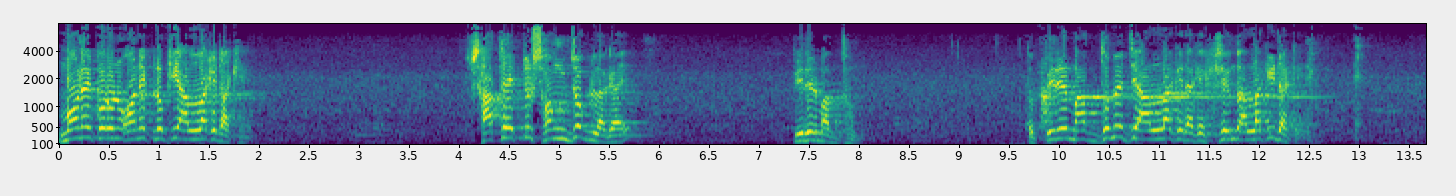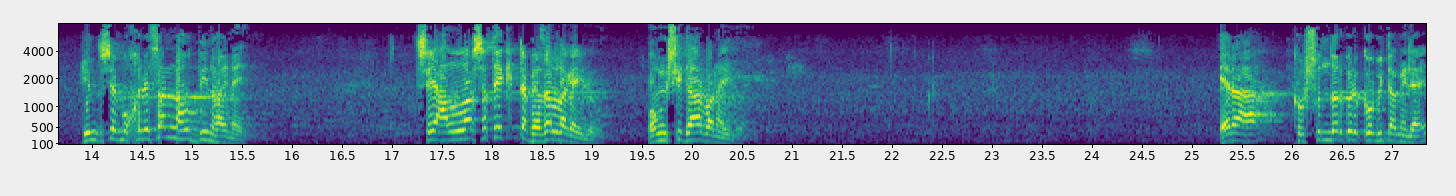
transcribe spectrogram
মনে করুন, অনেক লোকই আল্লাহকে ডাকে। সাথে একটু সংযোগ লাগায় পীরের মাধ্যম। তো পীরের মাধ্যমে যে আল্লাহকে ডাকে, সে কিন্তু আল্লাহকেই ডাকে। কিন্তু সে মুখলেসাল্লাহদ্দিন হয় নাই। সে আল্লাহর সাথে একটা ভেজাল লাগাইল, অংশীদার বানাইল। এরা খুব সুন্দর করে কবিতা মিলায়।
